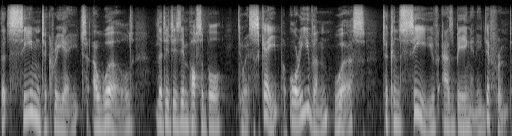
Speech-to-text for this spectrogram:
that seem to create a world that it is impossible to escape, or even worse, to conceive as being any different.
